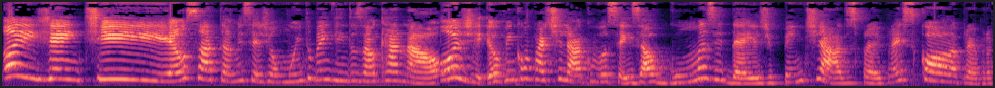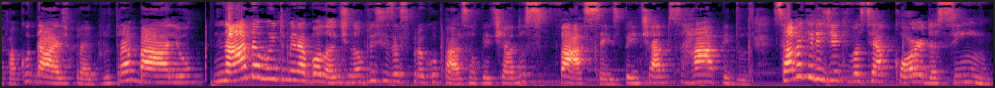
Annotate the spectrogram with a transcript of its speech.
Oi, gente! Eu sou a Tami, sejam muito bem-vindos ao canal. Hoje eu vim compartilhar com vocês algumas ideias de penteados para ir para a escola, para ir para a faculdade, para ir para o trabalho. Nada muito mirabolante, não precisa se preocupar, são penteados fáceis, penteados rápidos. Sabe aquele dia que você acorda assim,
